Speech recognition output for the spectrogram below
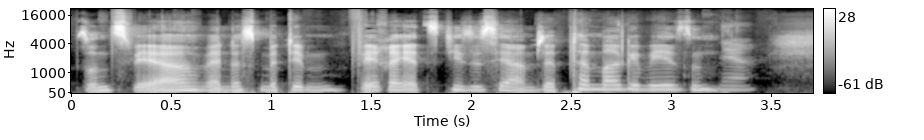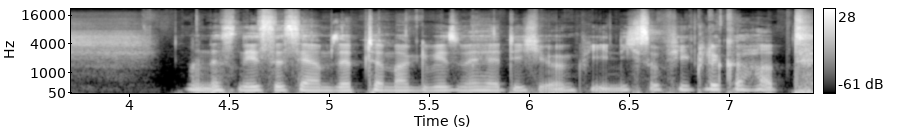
Sonst wäre, wenn es mit dem, wäre jetzt dieses Jahr im September gewesen. Ja. Wenn das nächstes Jahr im September gewesen wäre, hätte ich irgendwie nicht so viel Glück gehabt.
